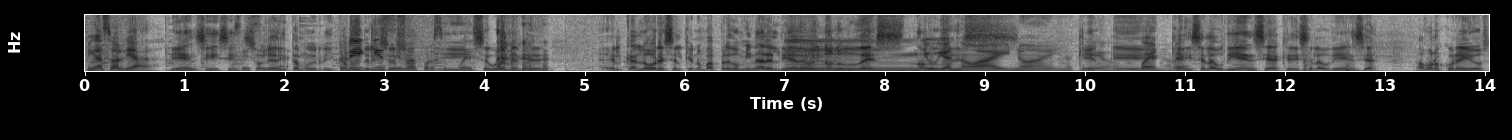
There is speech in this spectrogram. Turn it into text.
bien soleada. Bien, sí, sí, Sí, sí. soleadita, muy rica, muy Riquísima, deliciosa. por Y supuesto. seguramente el calor es el que nos va a predominar el día de hoy, no lo dudes. Mm, No lo dudes. no hay, no hay, no creo. Bien, eh, bueno, ¿qué dice la audiencia? ¿Qué dice la audiencia? Vámonos con ellos.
